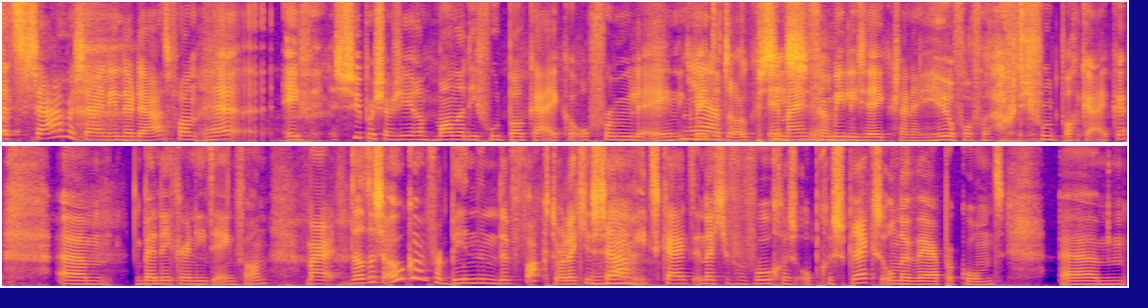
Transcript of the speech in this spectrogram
het samen zijn inderdaad van hè, even super chargerend mannen die voetbal kijken of Formule 1. Ik Ja, weet dat er ook precies, in mijn ja. familie zeker zijn er heel veel vrouwen die voetbal kijken. Ehm, ben ik er niet één van. Maar dat is ook een verbindende factor. Dat je samen iets kijkt en dat je vervolgens op gespreksonderwerpen komt. Ehm,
